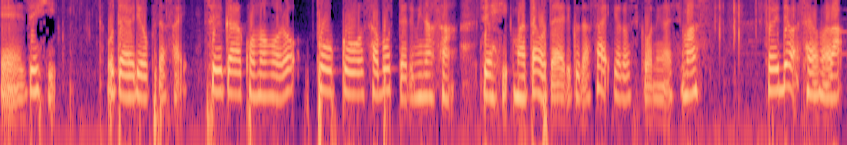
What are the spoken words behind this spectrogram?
えー、ぜひ、お便りをください。それからこの頃、投稿をサボってる皆さん、ぜひまたお便りください。よろしくお願いします。それでは、さようなら。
